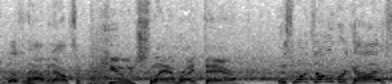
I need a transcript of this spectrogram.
She doesn't have an ounce of... Huge slam right there. This one's over, guys!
